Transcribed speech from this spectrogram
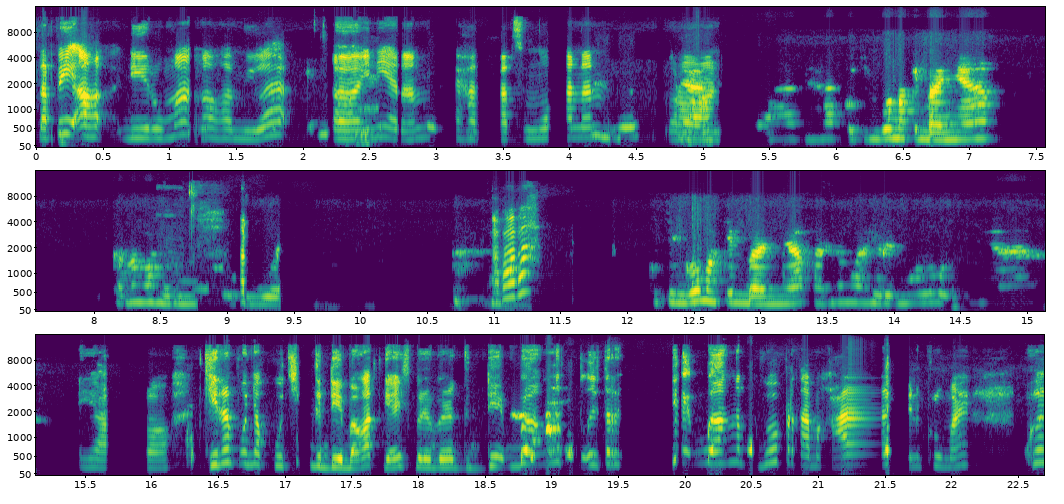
Tapi ah, di rumah alhamdulillah eh, ini ya Nan sehat-sehat semua kan Nan. Orang-orang Wah, sehat kucing gue makin banyak karena ngelahirin mulu kucing gue apa-apa? kucing gue makin banyak karena ngelahirin mulu kucingnya Kina punya kucing gede banget guys, bener-bener gede banget, liter gede banget. Gue pertama kali main ke rumahnya, gue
